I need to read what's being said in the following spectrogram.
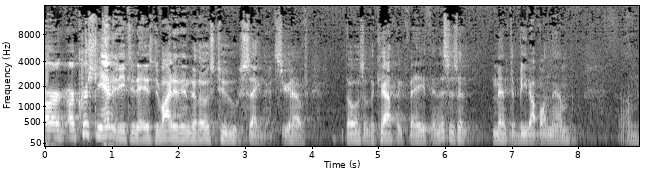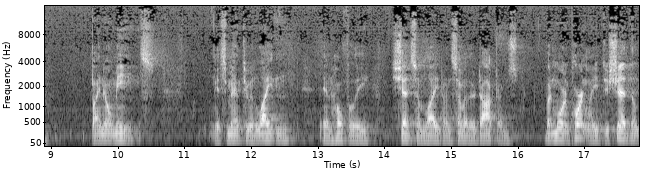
Our, our Christianity today is divided into those two segments. You have those of the Catholic faith, and this isn't meant to beat up on them um, by no means. It's meant to enlighten and hopefully shed some light on some of their doctrines, but more importantly, to shed the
